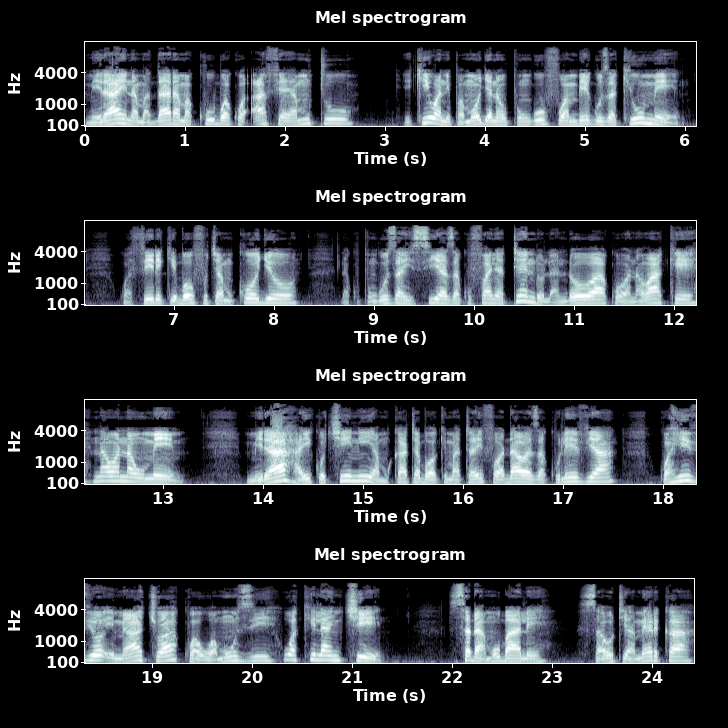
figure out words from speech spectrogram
miraa ina madhara makubwa kwa afya ya mtu, ikiwa ni pamoja na upungufu wa mbegu za kiume, kuathiri kibofu cha mkojo na kupunguza hisia za kufanya tendo la ndoa kwa wanawake na wanaume. Miraa haiko chini ya mkataba wa kimataifa wa dawa za kulevya, kwa hivyo imeachwa kwa uamuzi wa kila nchi. Sadamu Bale, Sauti ya Amerika,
